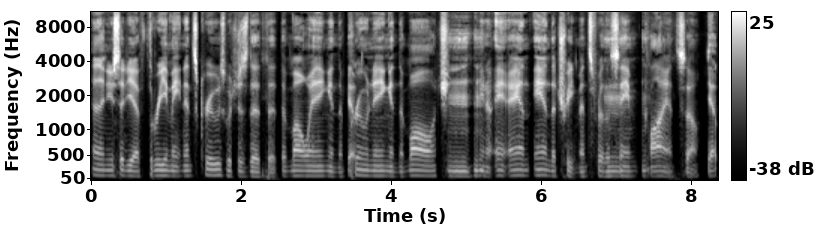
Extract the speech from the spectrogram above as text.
And then you said you have three maintenance crews, which is the the, the mowing and the Yep. pruning and the mulch, Mhm. you know, and, and and the treatments for the same Mhm. clients. So Yep.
